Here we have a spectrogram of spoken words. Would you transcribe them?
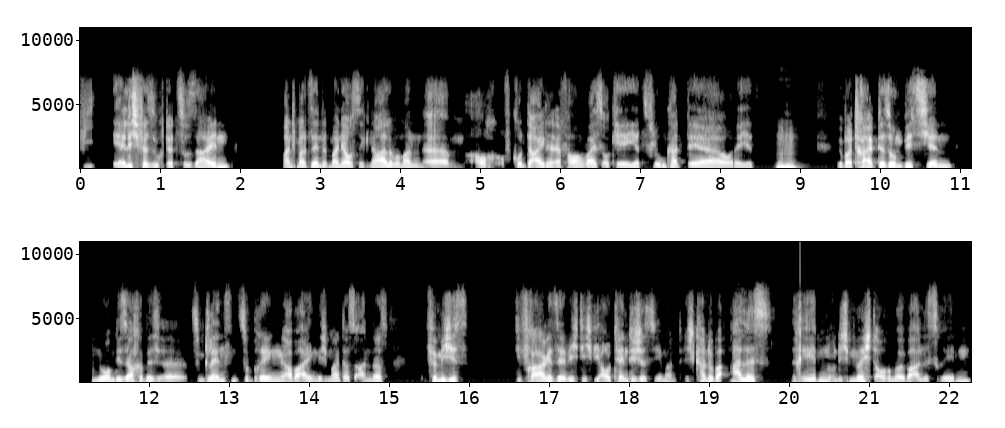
wie ehrlich versucht er zu sein. Manchmal sendet man ja auch Signale, wo man ähm, auch aufgrund der eigenen Erfahrung weiß, okay, jetzt flunkert der oder jetzt mhm. übertreibt er so ein bisschen, nur um die Sache bis, äh, zum Glänzen zu bringen, aber eigentlich meint das anders. Für mich ist die Frage sehr wichtig, wie authentisch ist jemand. Ich kann über mhm. alles reden und ich möchte auch immer über alles reden.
